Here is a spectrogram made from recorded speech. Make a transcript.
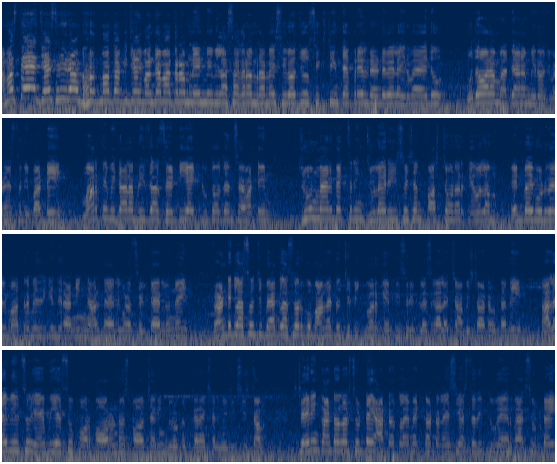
నమస్తే జై శ్రీరామ్ భరత్ మాతాకి జై వందే మాతరం. నేను మీ విలాసాగరం రమేష్. ఈరోజు సిక్స్టీన్త్ ఏప్రిల్ రెండు వేల ఇరవై ఐదు బుధవారం మధ్యాహ్నం ఈరోజు విడేస్తున్న బండి. Maruti Vitara Brezza ZDI two thousand seventeen June manufacturing July registration first owner కేవలం ఎనభై మూడు వేలు మాత్రమే తిరిగింది. రన్నింగ్ నాలుగు టైర్లు కూడా సిల్ టైర్లు ఉన్నాయి. ఫ్రంట్ గ్లాస్ నుంచి బ్యాక్ గ్లాస్ వరకు బాన్నట్ నుంచి డిక్ వరకు ఏపీసీ రిప్లేస్ కాలే చాబీ స్టార్ట్ ఉంటుంది. Alloy wheels ABS four power windows power steering Bluetooth connection music system steering controllers ఉంటాయి ఆటో క్లైమేట్ కంట్రోల్ ఏసీ వస్తుంది టూ ఎయిర్ బ్యాగ్స్ ఉంటాయి.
